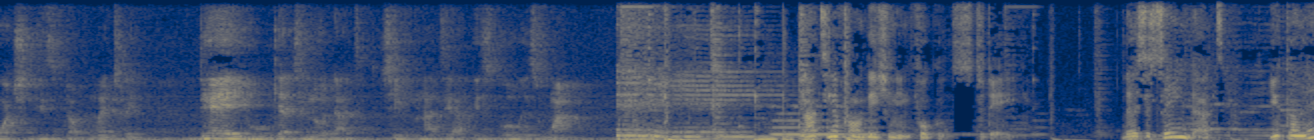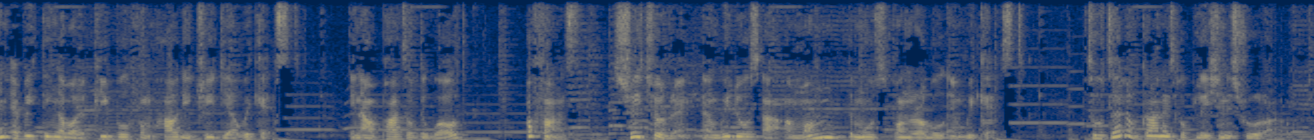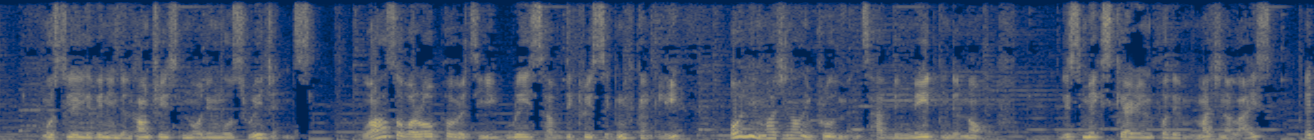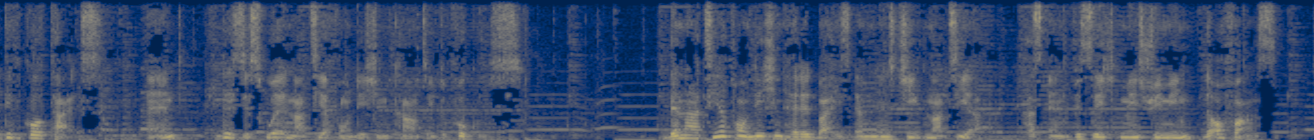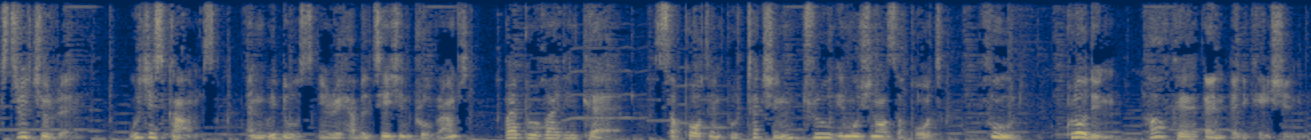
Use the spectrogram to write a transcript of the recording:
watch this documentary, there you will get to know that Chief Naatia is always one. Naatia Foundation in Focus today. There's a saying that you can learn everything about a people from how they treat their weakest. In our part of the world, orphans, stray children, and widows are among the most vulnerable and weakest. Two-thirds of Ghana's population is rural, mostly living in the country's northernmost regions. Whilst overall poverty rates have decreased significantly, only marginal improvements have been made in the north. This makes caring for the marginalized a difficult task, and this is where Naatia Foundation comes into focus. The Naatia Foundation, headed by His Eminence Chief Naatia, has envisaged mainstreaming the orphans, stray children, witches camps, and widows in rehabilitation programs by providing care, support, and protection through emotional support, food, clothing, healthcare, and education.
